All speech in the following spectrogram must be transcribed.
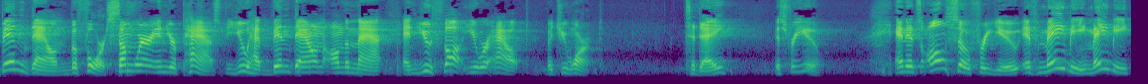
been down before, somewhere in your past, you have been down on the mat and you thought you were out, but you weren't. Today is for you. And it's also for you if maybe, maybe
